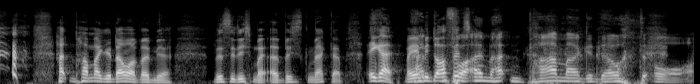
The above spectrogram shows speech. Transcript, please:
Hat ein paar Mal gedauert bei mir, bis ich nicht mal, äh, bis ich es gemerkt habe. Egal, Miami Hat, Dolphins. vor allem hat ein paar Mal gedauert. Oh.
